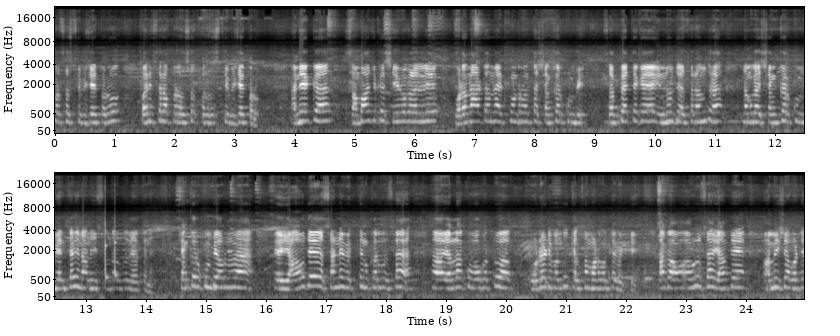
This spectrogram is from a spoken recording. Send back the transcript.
ಪ್ರಶಸ್ತಿ ವಿಜೇತರು, ಪರಿಸರ ಪ್ರಶ ಪ್ರಶಸ್ತಿ ವಿಜೇತರು. ಅನೇಕ ಸಾಮಾಜಿಕ ಸೇವೆಗಳಲ್ಲಿ ಒಡನಾಟನ ಇಟ್ಕೊಂಡಿರುವಂಥ ಶಂಕರ್ ಕುಂಬಿ. ಸಭ್ಯತೆಗೆ ಇನ್ನೊಂದು ಹೆಸರು ಅಂದ್ರೆ ನಮ್ಗೆ ಶಂಕರ್ ಕುಂಬಿ ಅಂತೇಳಿ ನಾನು ಈ ಸಂದರ್ಭದಲ್ಲಿ ಹೇಳ್ತೇನೆ. ಶಂಕರ್ ಕುಂಬಿ ಅವ್ರನ್ನ ಯಾವುದೇ ಸಣ್ಣ ವ್ಯಕ್ತಿಯನ್ನು ಕರೆದ್ರು ಸಹ ಎಲ್ಲಕ್ಕೂ ಹೋಗ್ಬಿಟ್ಟು ಓಡಾಡಿ ಬಂದು ಕೆಲಸ ಮಾಡುವಂಥ ವ್ಯಕ್ತಿ. ಆಗ ಅವರು ಸಹ ಯಾವುದೇ ಅಮಿಷ ಹೊಟ್ಟೆ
